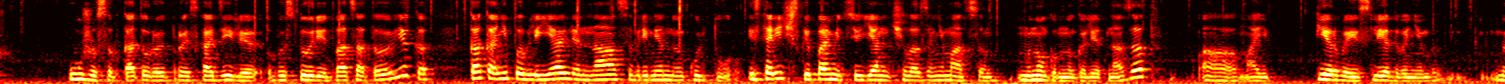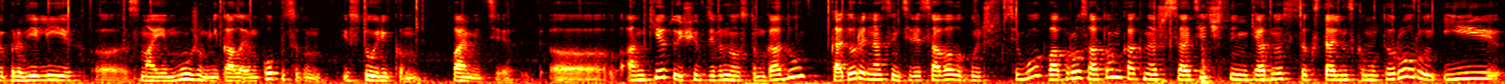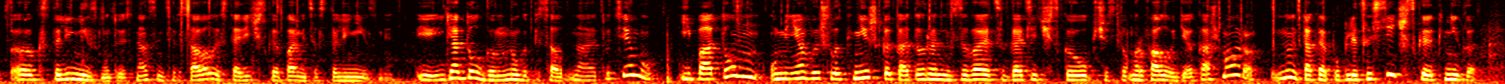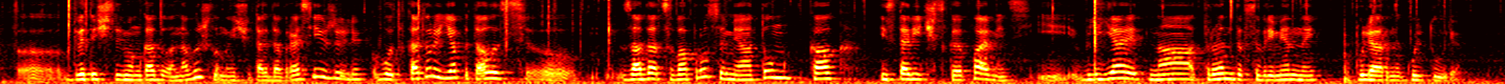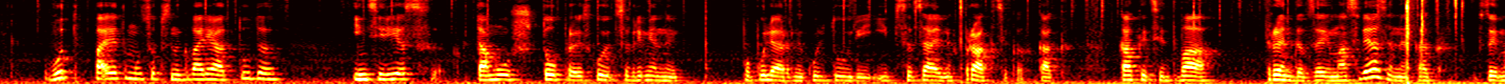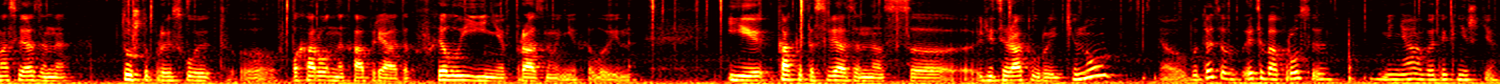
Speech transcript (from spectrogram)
ужасов, которые происходили в истории XX века, как они повлияли на современную культуру. Исторической памятью я начала заниматься много-много лет назад. А, Мои первые исследования мы- провели э, с моим мужем Николаем Копосовым, историком памяти, э, анкету еще в 90-м году, которая нас интересовала больше всего. Вопрос о том, как наши соотечественники относятся к сталинскому террору и э, к сталинизму. То есть нас интересовала историческая память о сталинизме. И я долго много писала на эту тему. И потом у меня вышла книжка, которая называется «Готическое общество. Морфология кошмара». Ну, это такая публицистическая книга, в 2007 году она вышла, мы еще тогда в России жили, вот, в которой я пыталась э, задаться вопросами о том, как историческая память и влияет на тренды в современной популярной культуре. Вот поэтому, собственно говоря, оттуда интерес к тому, что происходит в современной популярной культуре и в социальных практиках, как, как эти два тренда взаимосвязаны, как взаимосвязаны то, что происходит э, в похоронных обрядах, в Хэллоуине, в праздновании Хэллоуина. И как это связано с э, литературой и кино, э, вот это, эти вопросы меня в этой книжке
